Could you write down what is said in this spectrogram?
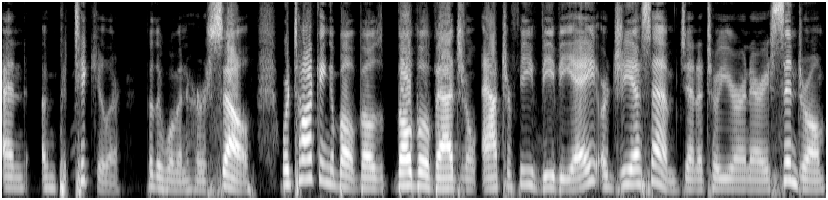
and in particular for the woman herself. We're talking about vulvovaginal atrophy, VVA, or GSM, genitourinary syndrome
